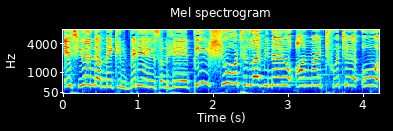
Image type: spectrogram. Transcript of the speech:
If you end up making videos on here, be sure to let me know on my Twitter or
